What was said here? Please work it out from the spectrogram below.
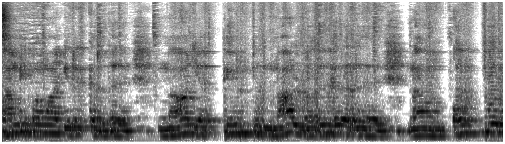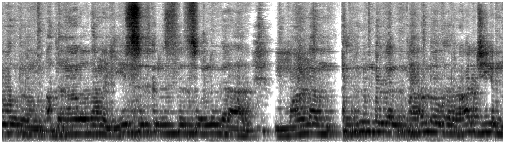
சமீபமாக இருக்கிறது. நாய தீர்ப்பு நாள் வருகிறது. நாம் ஒவ்வொருவரும் அதனாலதான் இயேசு கிறிஸ்து சொல்லுகிறார் மனம் திரும்புகள் பரலோக ராஜ்யம்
